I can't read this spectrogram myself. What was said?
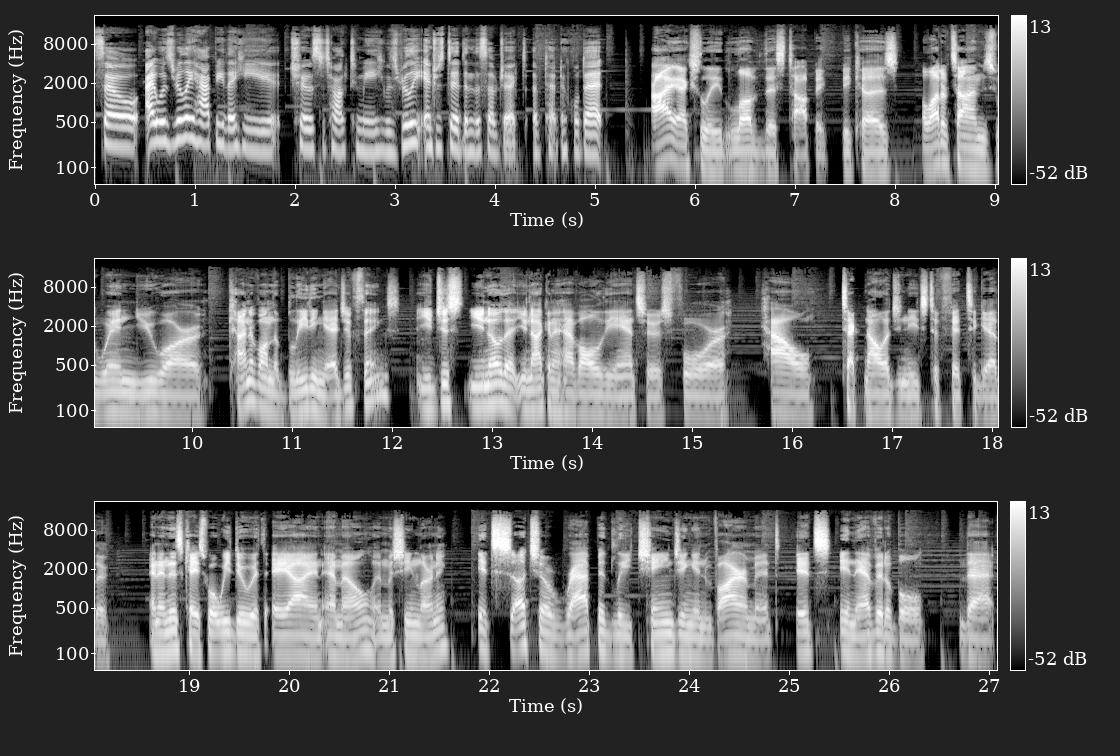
So I was really happy that he chose to talk to me. He was really interested in the subject of technical debt. I actually love this topic because a lot of times when you are kind of on the bleeding edge of things, you just you know that you're not going to have all of the answers for how technology needs to fit together. And in this case, what we do with AI and ML and machine learning, it's such a rapidly changing environment. It's inevitable that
